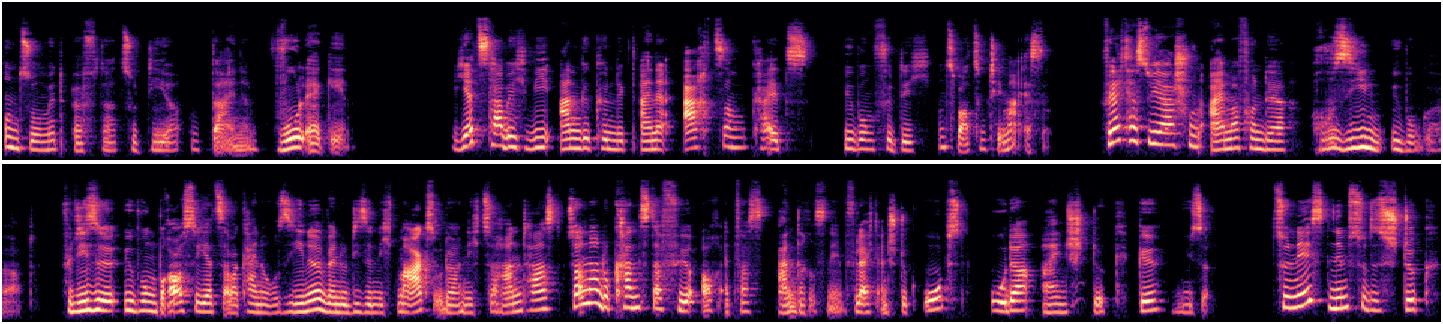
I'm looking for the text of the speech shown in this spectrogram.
und somit öfter zu dir und deinem Wohlergehen. Jetzt habe ich wie angekündigt eine Achtsamkeitsübung für dich und zwar zum Thema Essen. Vielleicht hast du ja schon einmal von der Rosinenübung gehört. Für diese Übung brauchst du jetzt aber keine Rosine, wenn du diese nicht magst oder nicht zur Hand hast, sondern du kannst dafür auch etwas anderes nehmen. Vielleicht ein Stück Obst oder ein Stück Gemüse. Zunächst nimmst du das Stück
